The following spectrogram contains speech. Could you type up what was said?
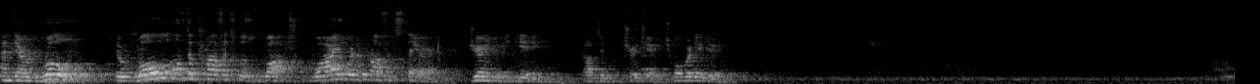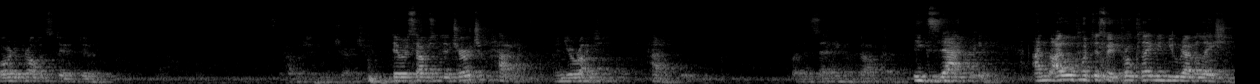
and their role, the role of the prophets was what? Why were the prophets there during the beginning? Of the church age. What were they doing? What were the prophets doing? Establishing the church. They were establishing the church? How? And you're right. How? By the setting of doctrine. Exactly. And I would put this way proclaiming new revelation.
